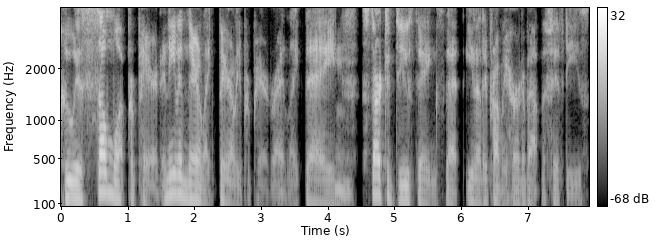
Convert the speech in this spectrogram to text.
who is somewhat prepared and even they're like barely prepared right like they Hmm. start to do things that you know they probably heard about in the 50s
